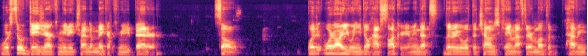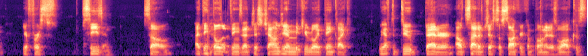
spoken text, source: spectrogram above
we're still engaging our community, trying to make our community better. So, what what are you when you don't have soccer? I mean, that's literally what the challenge came after a month of having your first season. So, I think those are things that just challenge you and make you really think like we have to do better outside of just a soccer component as well. Because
